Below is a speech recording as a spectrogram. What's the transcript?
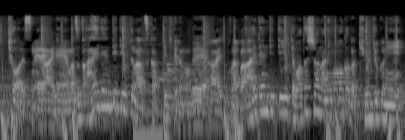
今日はですね、はい、えー、まあ、ずっとアイデンティティっていうのを扱ってきてるので、はい、このやっぱアイデンティティって私は何者かが究極に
